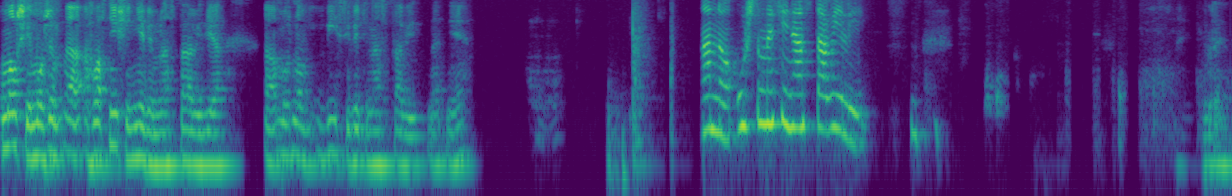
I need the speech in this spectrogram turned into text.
Pomalšie môžem, a hlasnejšie neviem nastaviť ja. A možno vy si viete nastaviť, nie? Áno, už sme si nastavili. Dobre.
